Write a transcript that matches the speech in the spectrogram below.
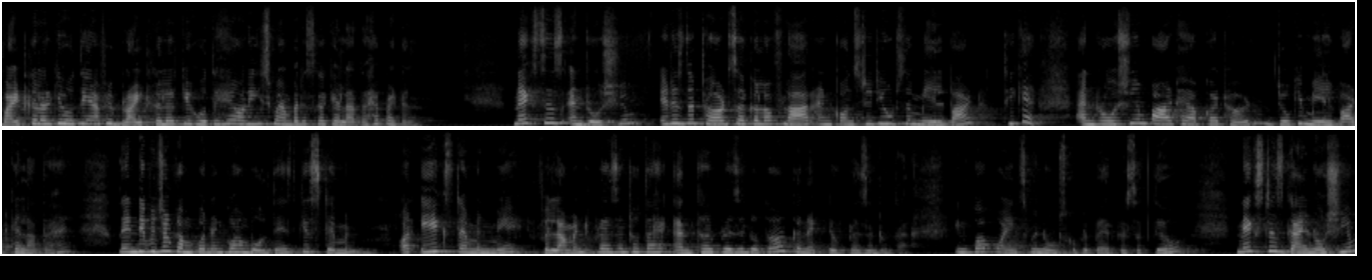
वाइट कलर के होते हैं या फिर ब्राइट कलर के होते हैं और ईच मेंबर इसका कहलाता है petal next is androecium it is the third circle of flower and constitutes the male part ठीक है एंड्रोशियम पार्ट है आपका थर्ड जो कि मेल पार्ट कहलाता है द इंडिविजुअल कंपोनेंट को हम बोलते हैं इसके स्टेमिन और एक स्टेमिन में फिलामेंट प्रेजेंट होता है एंथर प्रेजेंट होता है और कनेक्टिव प्रेजेंट होता है इनको आप पॉइंट्स में नोट्स को प्रिपेयर कर सकते हो नेक्स्ट इज गाइनोशियम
